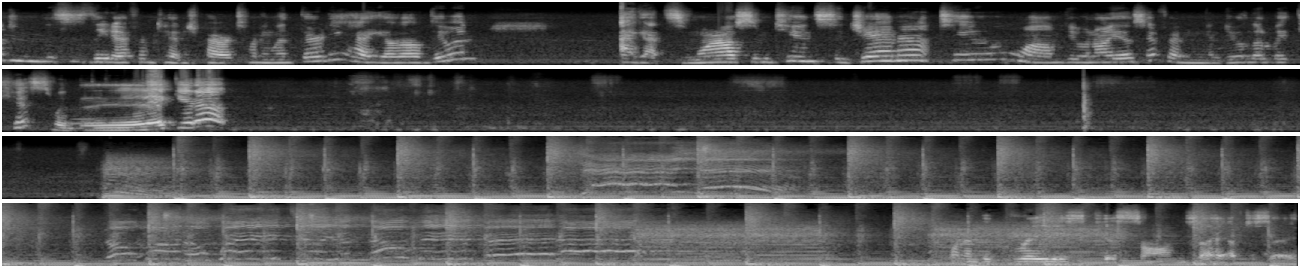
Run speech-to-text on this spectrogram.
everyone, this is Lita from Tenish Power 2130. How y'all doing? I got some more awesome tunes to jam out to while I'm doing Audiosurf. I'm going to do a little bit Kiss with Lick It Up. The greatest Kiss songs, I have to say.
